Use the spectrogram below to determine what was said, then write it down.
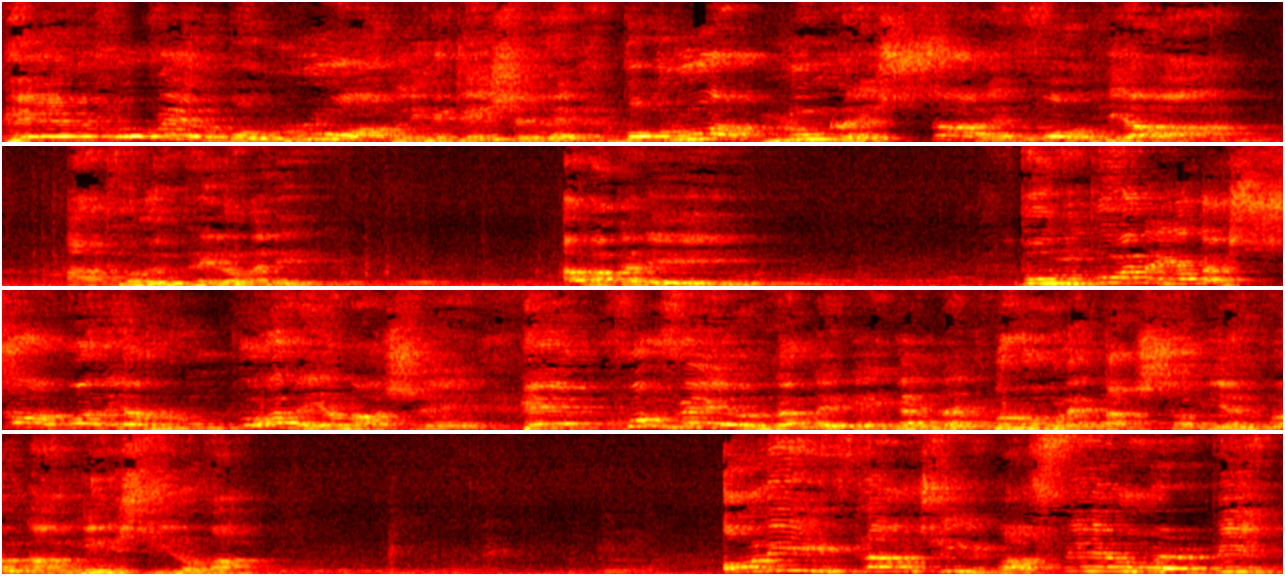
hệ khu về bộ 신의보루와룸레사레포디아아토는페로가니아마가니뿜뿜에야딱샤뿜에야룸뿜에야마셰헤코베르남에게간다룸레딱샤비엔아기니시로바 Only flower cheap, a fair word be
